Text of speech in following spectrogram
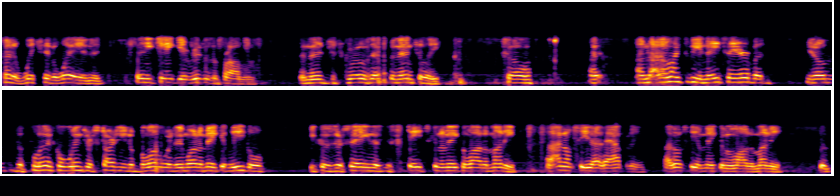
kind of witch it away, and it, then you can't get rid of the problem, and then it just grows exponentially. So, I I'm, I don't like to be a naysayer, but you know the political winds are starting to blow where they want to make it legal because they're saying that the state's going to make a lot of money. I don't see that happening. I don't see them making a lot of money. The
